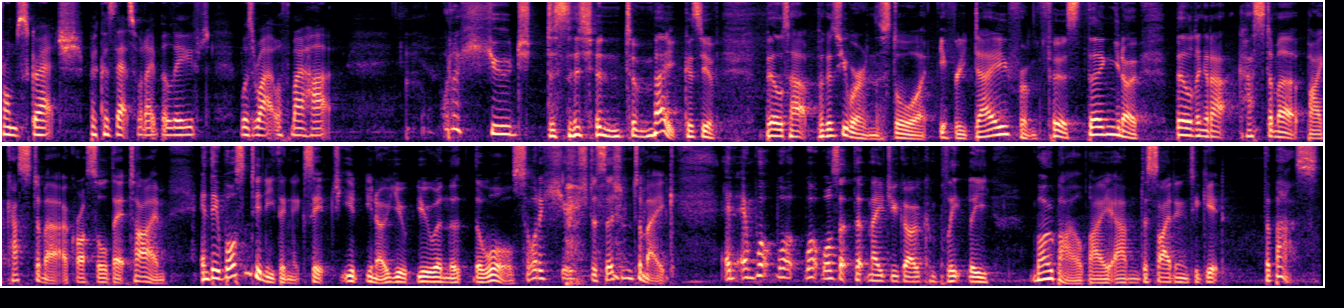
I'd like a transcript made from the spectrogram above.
from scratch because that's what I believed was right with my heart. What a huge decision to make because you've built up because you were in the store every day from first thing you know building it up customer by customer across all that time. And there wasn't anything except you, you know you you and the, the walls. So what a huge decision to make. And and what, what what was it that made you go completely mobile by um, deciding to get the bus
